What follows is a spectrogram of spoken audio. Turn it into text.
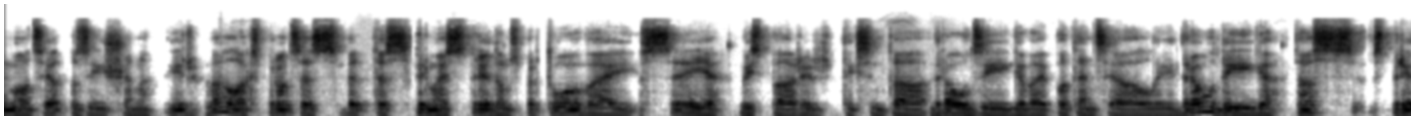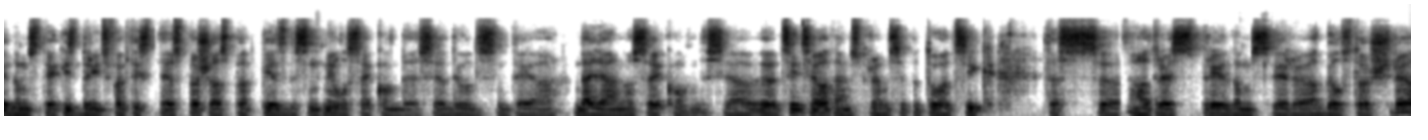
emocija atpazīšana ir vēlāks process, bet tas pirmais spriedums par to, vai seja vispār ir tiksim, tā, draudzīga vai potenciāli draudīga, tas spriedums tiek izdarīts faktiski tajās pašās pat 50 milisekundēs, ja 20. daļā no sekundes. Jā. Cits jautājums, protams, ir par to, cik tas ātrais spriedums ir atbilstošs realitātei,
